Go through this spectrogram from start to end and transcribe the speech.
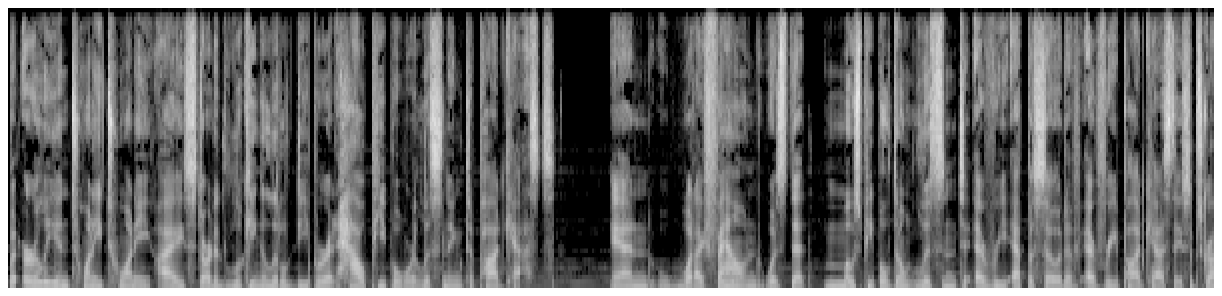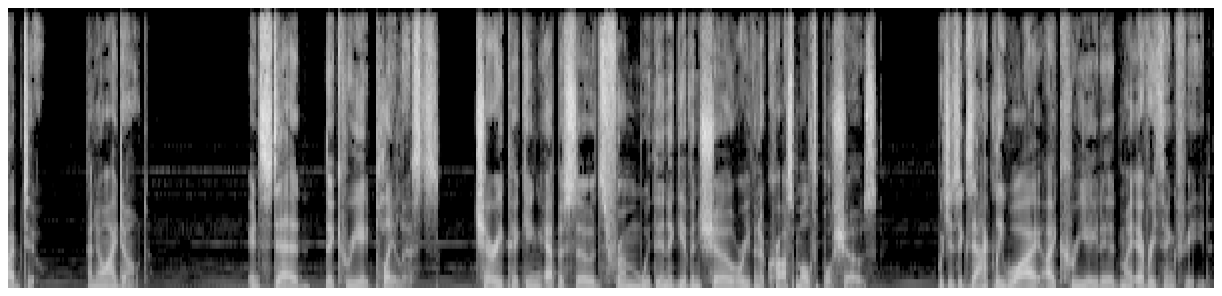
But early in 2020, I started looking a little deeper at how people were listening to podcasts. And what I found was that most people don't listen to every episode of every podcast they subscribe to. I know I don't. Instead, they create playlists cherry picking episodes from within a given show or even across multiple shows, which is exactly why I created my Everything feed.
